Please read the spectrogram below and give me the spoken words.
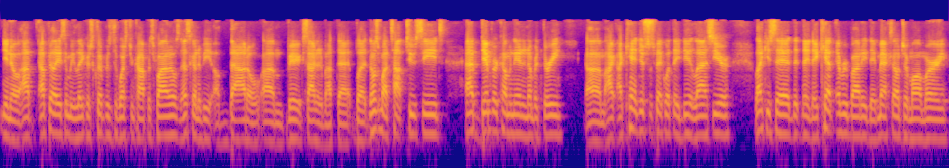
you know, I, I feel like it's to be Lakers Clippers the Western Conference Finals. That's to be a battle. I'm very excited about that. But those are my top two seeds. I have Denver coming in at number three. Um, I, I can't disrespect what they did last year. Like you said, they, they kept everybody. They maxed out Jamal Murray.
